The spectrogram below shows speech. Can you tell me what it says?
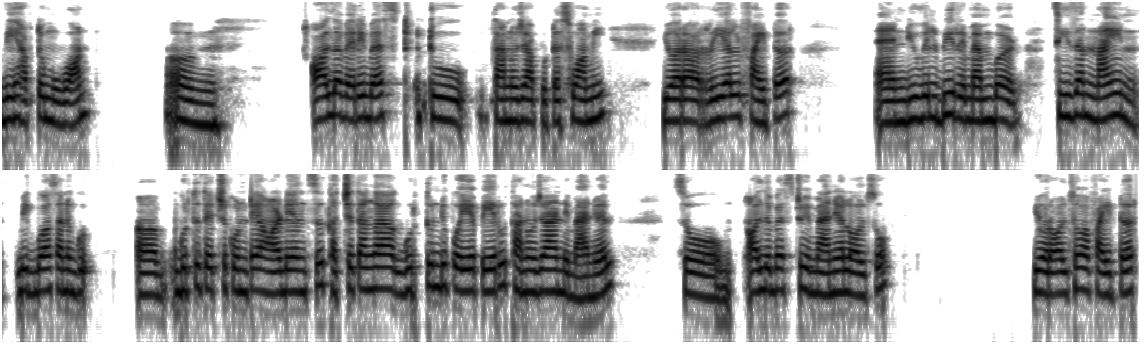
we have to move on all the very best to Tanuja Puttaswamy you are a real fighter and you will be remembered season nine Bigg Boss అని గుర్తు తెచ్చుకుంటే ఆడియన్స్ ఖచ్చితంగా గుర్తుండిపోయే పేరు Tanuja and Emmanuel so all the best to Emmanuel also you are also a fighter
